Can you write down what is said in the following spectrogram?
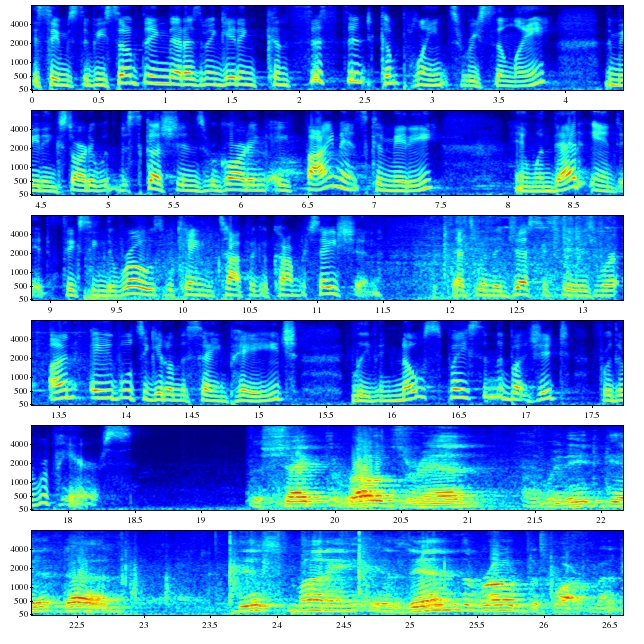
It seems to be something that has been getting consistent complaints recently. The meeting started with discussions regarding a finance committee, and when that ended, fixing the roads became the topic of conversation. That's when the justices were unable to get on the same page, leaving no space in the budget for the repairs. The shape the roads are in, and we need to get it done. This money is in the road department.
